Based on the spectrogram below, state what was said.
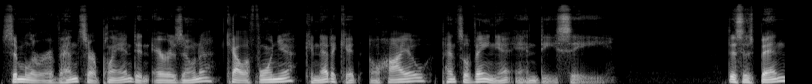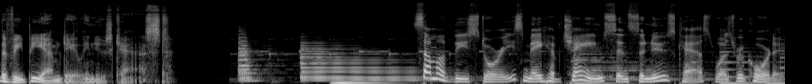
Similar events are planned in Arizona, California, Connecticut, Ohio, Pennsylvania, and D.C. This has been the VPM Daily Newscast. Some of these stories may have changed since the newscast was recorded.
